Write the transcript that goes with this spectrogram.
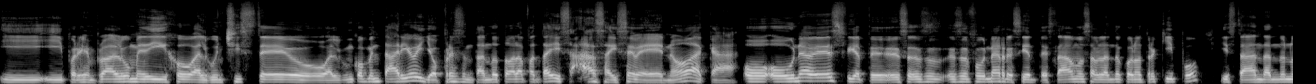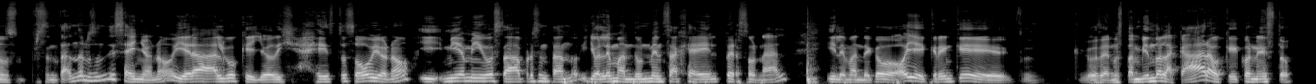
y, por ejemplo algo me dijo, algún chiste o algún comentario y yo presentando toda la pantalla y ¡zas! ahí se ve, ¿no? Acá. O, una vez, fíjate, eso, eso, eso, fue una reciente, estábamos hablando con otro equipo y estaban dándonos, presentándonos un diseño, ¿no? Y era algo que yo dije, esto es obvio, ¿no? Y mi amigo estaba presentando y yo le mandé un mensaje a él personal y le mandé como, oye, ¿creen que... Pues, o sea, ¿nos están viendo la cara o qué con esto?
